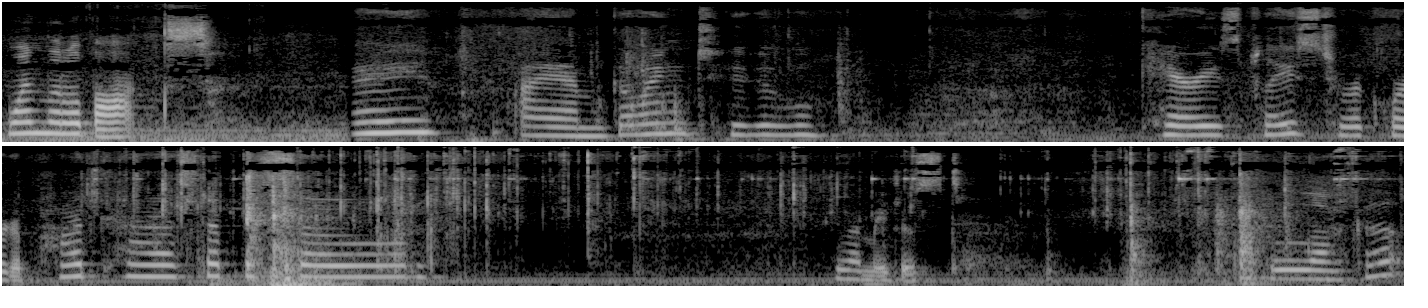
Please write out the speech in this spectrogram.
one little box. Okay, I am going to Carrie's place to record a podcast episode. Let me just lock up.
